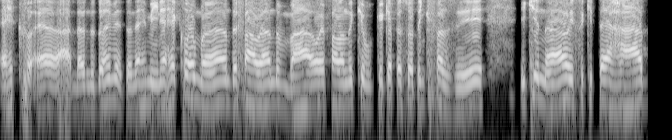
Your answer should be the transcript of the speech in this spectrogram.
é, é a Dona Hermínia reclamando, falando mal, falando que o que a pessoa tem que fazer e que não, isso aqui tá errado.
